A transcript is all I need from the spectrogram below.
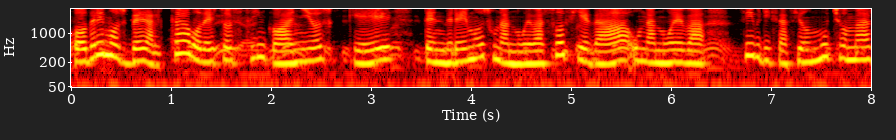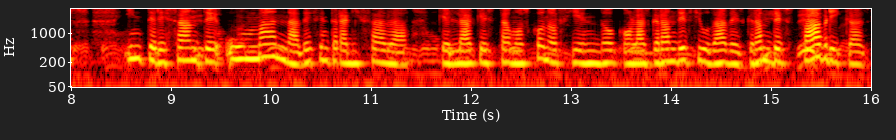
podremos ver al cabo de estos cinco años que tendremos una nueva sociedad, una nueva civilización mucho más interesante, humana, descentralizada que la que estamos conociendo con las grandes ciudades, grandes fábricas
